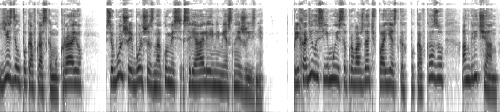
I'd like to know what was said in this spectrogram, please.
ездил по Кавказскому краю, все больше и больше знакомясь с реалиями местной жизни. Приходилось ему и сопровождать в поездках по Кавказу англичан,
